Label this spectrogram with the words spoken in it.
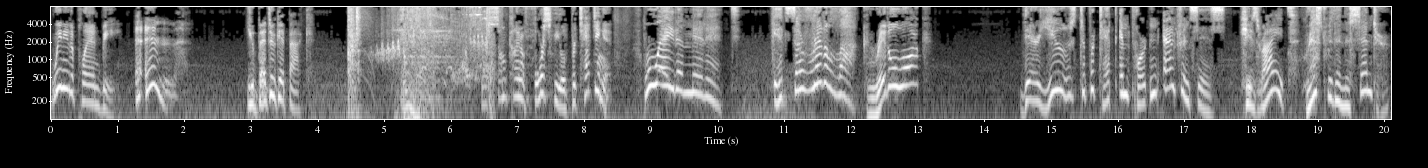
we need a plan B. You better get back. There's some kind of force field protecting it. Wait a minute. It's a riddle lock. Riddle lock? They're used to protect important entrances. He's right. Rest within the center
